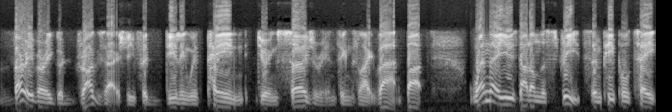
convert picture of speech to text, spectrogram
very, very good drugs actually for dealing with pain during surgery and things like that. But when they're used out on the streets and people take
